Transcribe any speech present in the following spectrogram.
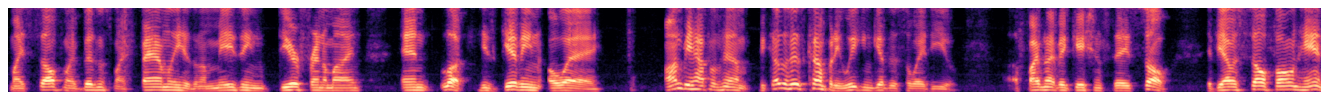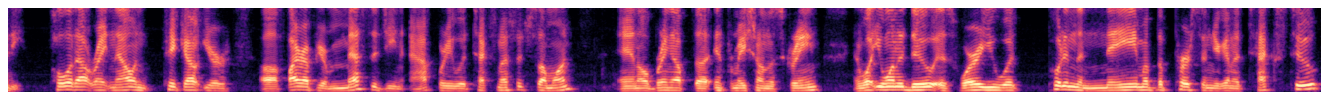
myself, my business, my family. He's an amazing, dear friend of mine. And look, he's giving away on behalf of him, because of his company, we can give this away to you. A five night vacation stay. So if you have a cell phone handy, pull it out right now and take out your uh, fire up your messaging app where you would text message someone and I'll bring up the information on the screen. And what you want to do is where you would put in the name of the person you're going to text to,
